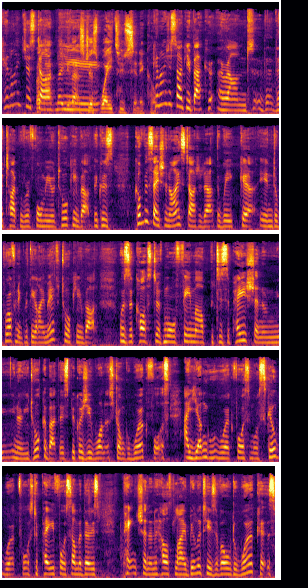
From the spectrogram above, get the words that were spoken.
Can I just but argue? That, maybe that's just way too cynical. Can I just argue back around the, the type of reform you're talking about? Because the conversation I started out the week uh, in Dubrovnik with the IMF talking about was the cost of more female participation. And you know, you talk about this because you want a stronger workforce, a younger workforce, a more skilled workforce to pay for some of those pension and health liabilities of older workers.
